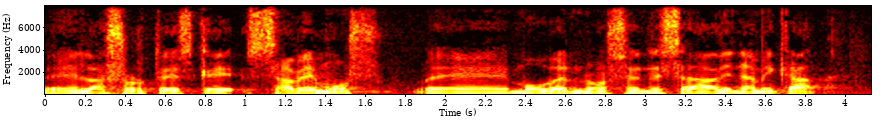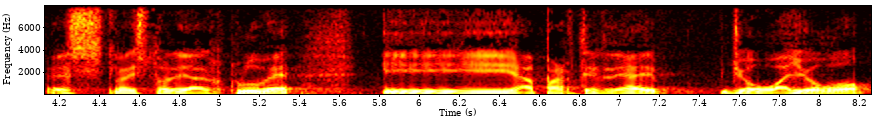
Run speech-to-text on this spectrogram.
eh, la suerte es que sabemos eh, movernos en esa dinámica, es la historia del club y a partir de ahí, yogo a yogo,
